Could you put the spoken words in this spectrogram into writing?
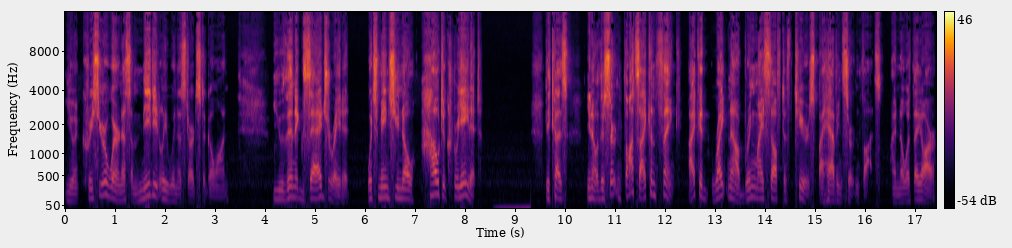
you increase your awareness immediately when it starts to go on. You then exaggerate it, which means you know how to create it. Because, you know, there's certain thoughts I can think. I could right now bring myself to tears by having certain thoughts. I know what they are.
